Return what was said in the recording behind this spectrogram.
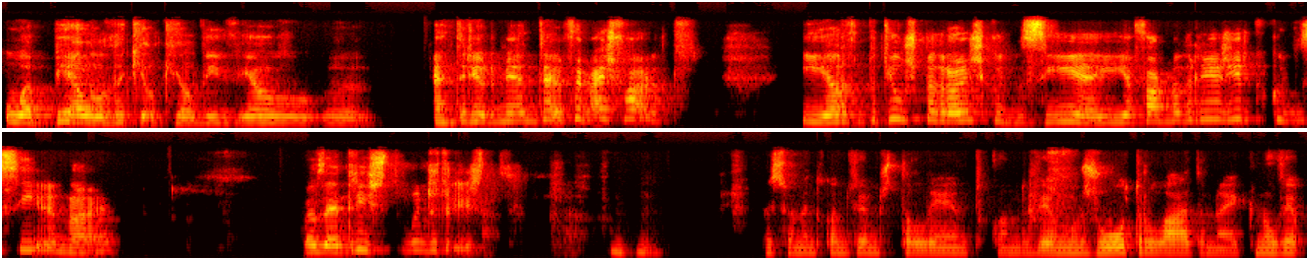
o apelo daquilo que ele viveu eh, anteriormente foi mais forte. E ele repetiu os padrões que conhecia e a forma de reagir que conhecia, não é? Mas é triste, muito triste. Uhum. Principalmente quando vemos talento, quando vemos o outro lado, não é? Que não vemos,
